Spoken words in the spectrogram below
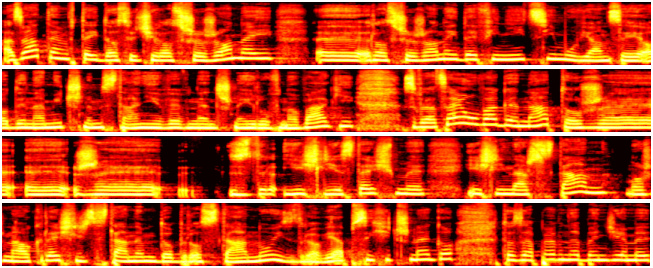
A zatem w tej dosyć rozszerzonej, y, rozszerzonej definicji mówiącej o dynamicznym stanie wewnętrznej równowagi zwracają uwagę na to, że, że jeśli jesteśmy, jeśli nasz stan można określić stanem dobrostanu i zdrowia psychicznego, to zapewne będziemy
